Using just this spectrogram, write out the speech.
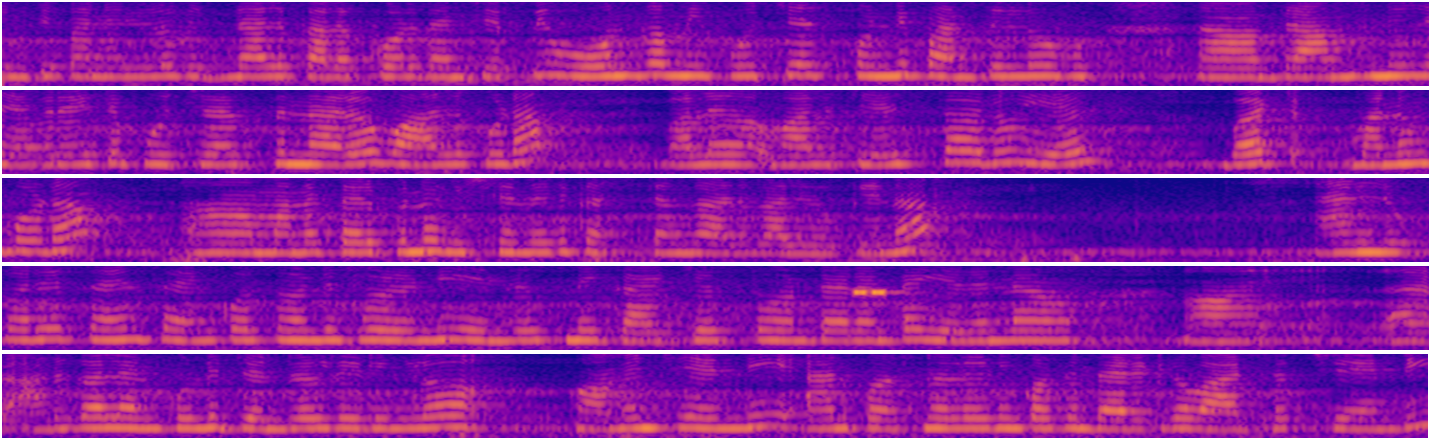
ఇంటి పనుల్లో విఘ్నాలు కలగకూడదని చెప్పి ఓన్గా మీ పూజ చేసుకోండి. పంతులు బ్రాహ్మణులు ఎవరైతే పూజ చేస్తున్నారో వాళ్ళు కూడా వాళ్ళ వాళ్ళు చేస్తారు ఎస్ బట్ మనం కూడా మన తరపున విషయం అనేది ఖచ్చితంగా అడగాలి ఓకేనా and look for a sign sign కోసం అంటే చూడండి ఏంజల్స్ మీకు గైడ్ చేస్తూ ఉంటారంటే. ఏదైనా అడగాలనుకుంటే జనరల్ రీడింగ్లో కామెంట్ చేయండి. అండ్ పర్సనల్ రీడింగ్ కోసం డైరెక్ట్గా వాట్సాప్ చేయండి.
